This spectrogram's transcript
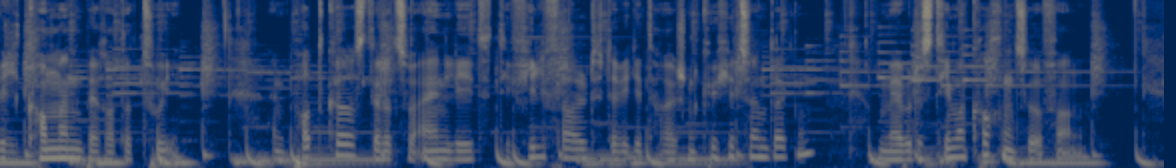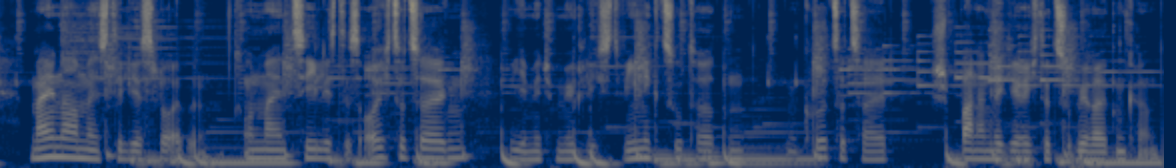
Willkommen bei Ratatouille, ein Podcast, der dazu einlädt, die Vielfalt der vegetarischen Küche zu entdecken und mehr über das Thema Kochen zu erfahren. Mein Name ist Elias Leubel und mein Ziel ist es, euch zu zeigen, wie ihr mit möglichst wenig Zutaten in kurzer Zeit spannende Gerichte zubereiten könnt.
